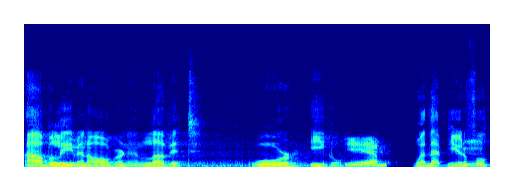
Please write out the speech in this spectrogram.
I'll believe in Auburn and love it. War Eagle. Yeah. Wasn't that beautiful?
